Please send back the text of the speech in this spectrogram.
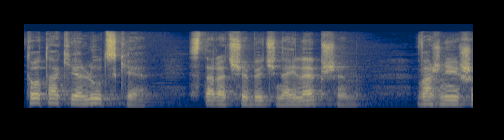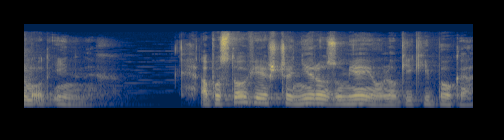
To takie ludzkie starać się być najlepszym, ważniejszym od innych. Apostołowie jeszcze nie rozumieją logiki Boga,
